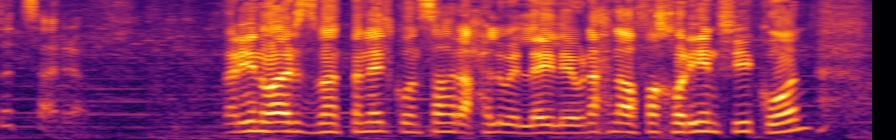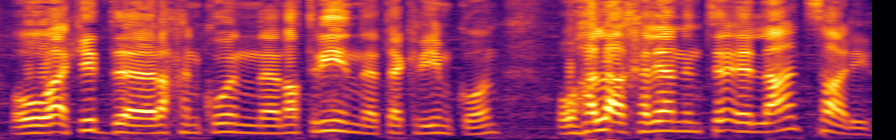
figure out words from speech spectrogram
تتصرف دارين وارز بنتمنى لكم سهرة حلوة الليلة ونحن فخورين فيكم وأكيد رح نكون ناطرين تكريمكم وهلأ خلينا ننتقل لعند ساري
